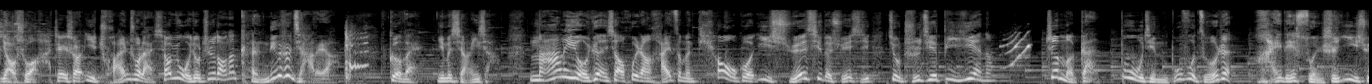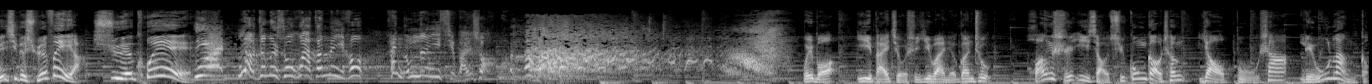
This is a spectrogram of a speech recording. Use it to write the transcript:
要说啊，这事儿一传出来，小雨我就知道那肯定是假的呀。各位，你们想一想，哪里有院校会让孩子们跳过一学期的学习就直接毕业呢？这么干不仅不负责任，还得损失一学期的学费呀，血亏！老这么说话，咱们以后还能不能一起玩耍了？微博一百九十一万人关注，黄石一小区公告称要捕杀流浪狗。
